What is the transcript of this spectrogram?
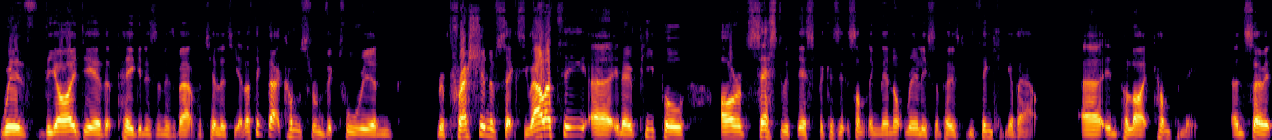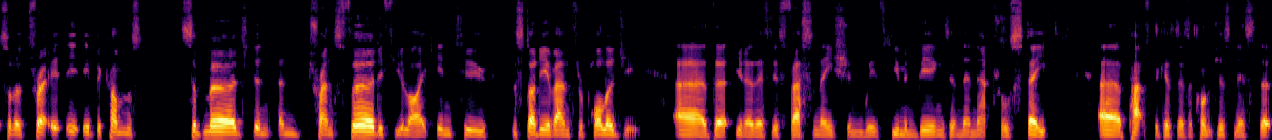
with the idea that paganism is about fertility, and I think that comes from Victorian repression of sexuality. Uh, you know, people are obsessed with this because it's something they're not really supposed to be thinking about uh, in polite company, and so it sort of tra- it, it, becomes submerged and, and, transferred, if you like, into the study of anthropology. Uh, that you know, there's this fascination with human beings in their natural state. Uh, perhaps because there's a consciousness that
